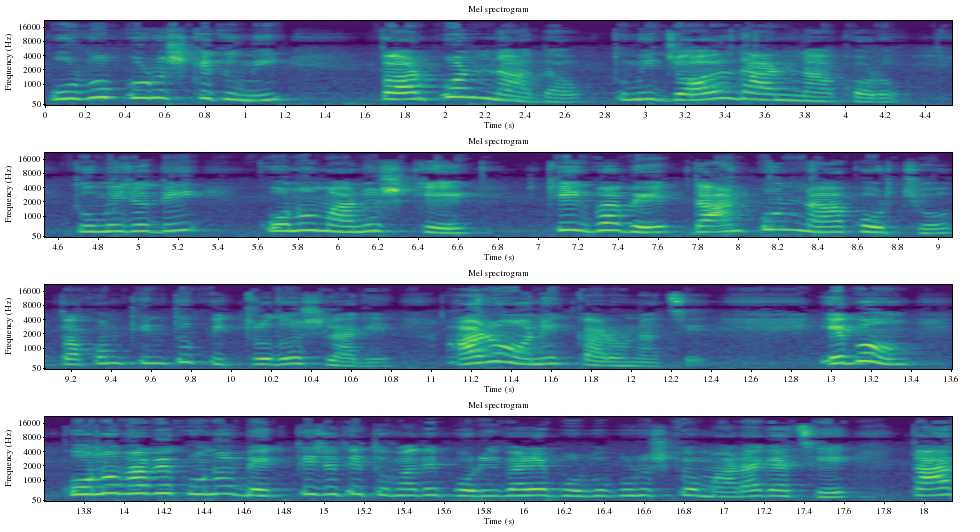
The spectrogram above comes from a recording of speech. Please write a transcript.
পূর্বপুরুষকে তুমি তর্পণ না দাও, তুমি জল দান না করো। তুমি যদি কোনো মানুষকে ঠিকভাবে দান না করছ, তখন কিন্তু পিত্রদোষ লাগে। আরও অনেক কারণ আছে। এবং কোনোভাবে কোনো ব্যক্তি যদি তোমাদের পরিবারের পূর্বপুরুষ কেউ মারা গেছে, তার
